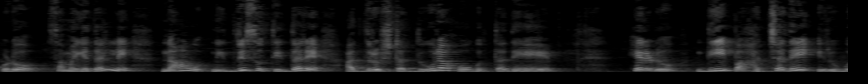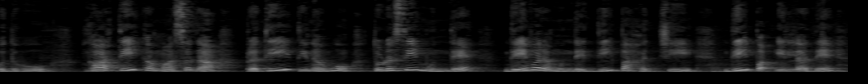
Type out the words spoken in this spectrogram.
ಕೊಡೋ ಸಮಯದಲ್ಲಿ ನಾವು ನಿದ್ರಿಸುತ್ತಿದ್ದರೆ ಅದೃಷ್ಟ ದೂರ ಹೋಗುತ್ತದೆ. ಎರಡು, ದೀಪ ಹಚ್ಚದೇ ಇರುವುದು. ಕಾರ್ತೀಕ ಮಾಸದ ಪ್ರತಿ ದಿನವೂ ತುಳಸಿ ಮುಂದೆ, ದೇವರ ಮುಂದೆ ದೀಪ ಹಚ್ಚಿ, ದೀಪ ಇಲ್ಲದೆ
